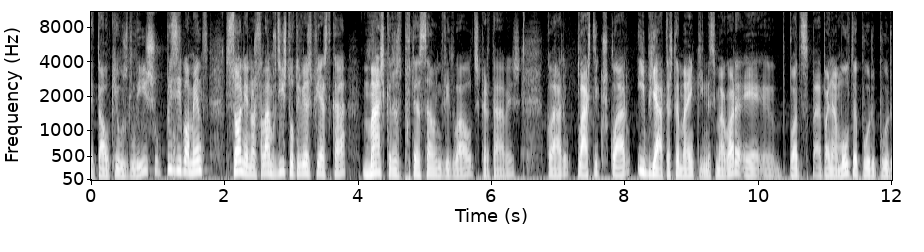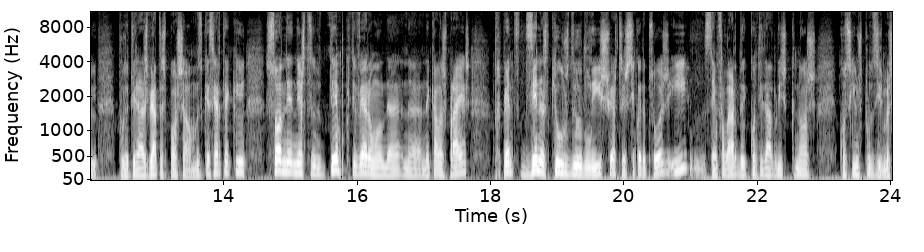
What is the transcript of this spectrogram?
e tal quilos de lixo, principalmente, Sónia, nós falámos disto outra vez que vieste cá, máscaras de proteção individual, descartáveis, claro, plásticos, claro, e beatas também, que ainda cima agora é, pode-se apanhar multa por, por, por atirar as beatas para o chão, mas o que é certo é que só neste tempo que tiveram na, na, naquelas praias, de repente, dezenas de quilos de, de, lixo, estas 50 pessoas, e sem falar de quantidade de lixo que nós conseguimos produzir. Mas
